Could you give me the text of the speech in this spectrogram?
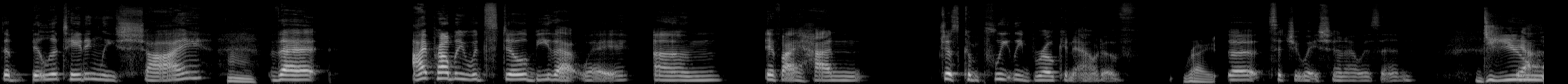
debilitatingly shy Hmm. that I probably would still be that way um, if I hadn't just completely broken out of Right. the situation I was in. Do you Yeah.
